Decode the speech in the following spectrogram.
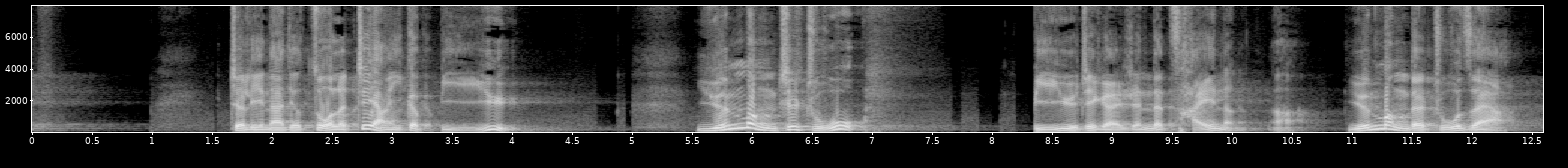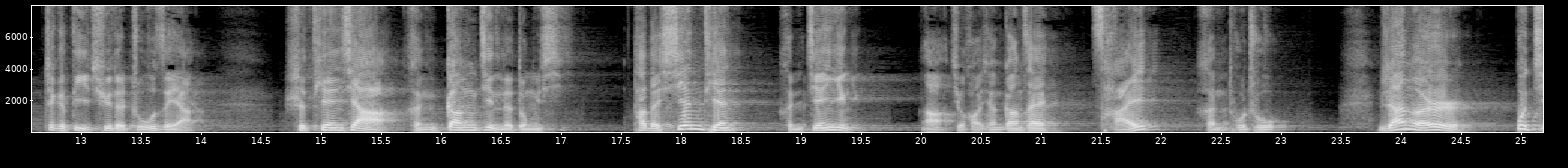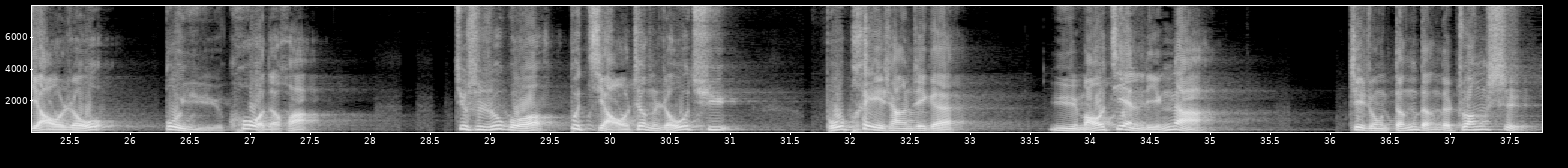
这里呢，就做了这样一个比喻：云梦之竹，比喻这个人的才能啊。云梦的竹子呀，这个地区的竹子呀，是天下很刚劲的东西，它的先天很坚硬啊，就好像刚才才很突出。然而不矫揉，不语阔的话。就是如果不矫正柔曲，不配上这个羽毛剑翎啊，这种等等的装饰，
